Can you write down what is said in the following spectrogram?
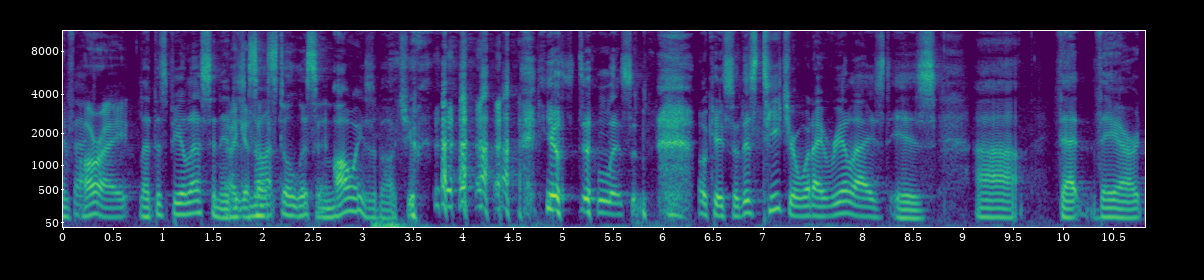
In fact, All right. let this be a lesson. It I is guess not I'll still listen. always about you. You'll still listen. Okay, so this teacher, what I realized is uh, that they are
